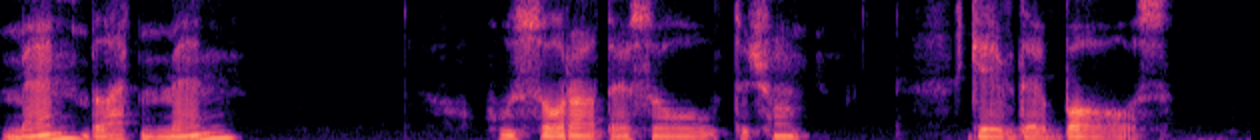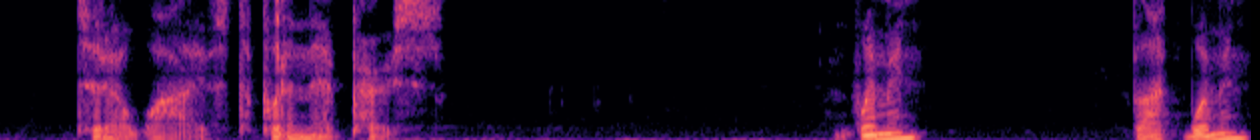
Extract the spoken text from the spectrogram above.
Men, black men who sold out their soul to Trump gave their balls to their wives to put in their purse. Women, black women,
